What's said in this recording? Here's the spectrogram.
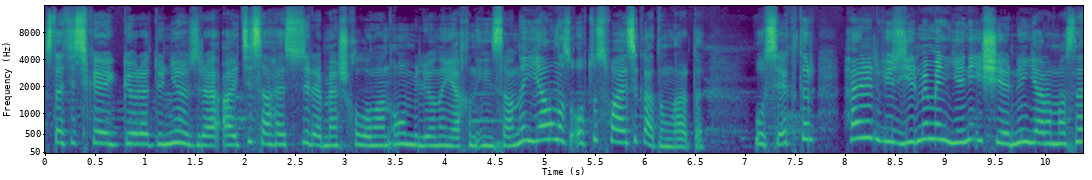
Statistikaya görə dünya üzrə IT sahəsi ilə məşğul olan 10 milyona yaxın insanın yalnız 30%-i qadınlardır. Bu sektor hər il 120 min yeni iş yerinin yaranmasına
